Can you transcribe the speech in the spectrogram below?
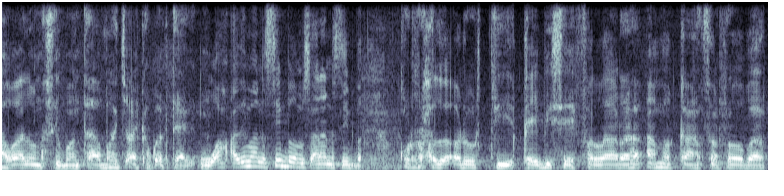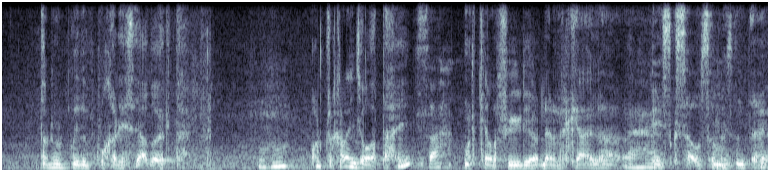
hawaado nasiib baanta aabbaha jacaylka ku agtaagan waa adimaa nasiib badan mase anaa nasiib badan. Qoraxda aroortii qaybisay fallaaraha ama qaansan roobaad daruur midab ku qarisay aad u egtaa horta qalanja waa tahay. Markii la fiiriyo dherarkaaga Aha. beeska saa u samaysan tahay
